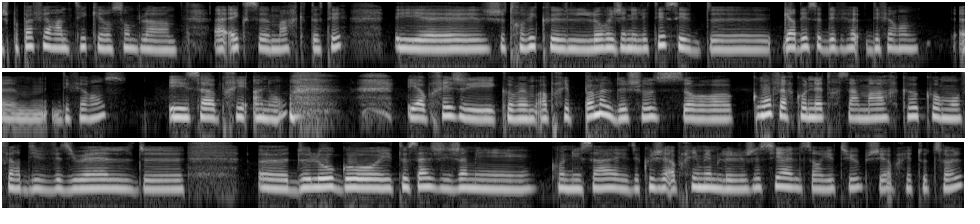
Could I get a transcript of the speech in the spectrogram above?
je peux pas faire un thé qui ressemble à, à ex marque de thé. Et euh, je trouvais que l'originalité c'est de garder cette diffé- euh, différence. Et ça a pris un an. Et après, j'ai quand même appris pas mal de choses sur euh, comment faire connaître sa marque, comment faire du visuel, de euh, de logo et tout ça. J'ai jamais connu ça et du coup, j'ai appris même le logiciel sur YouTube. J'ai appris toute seule.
